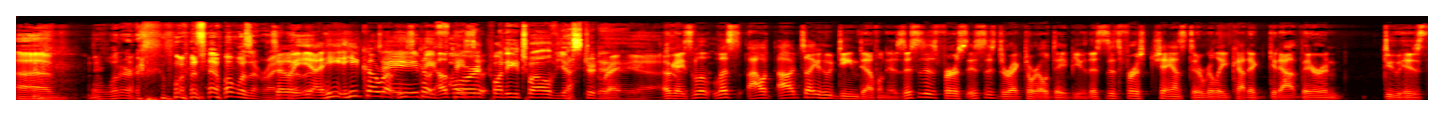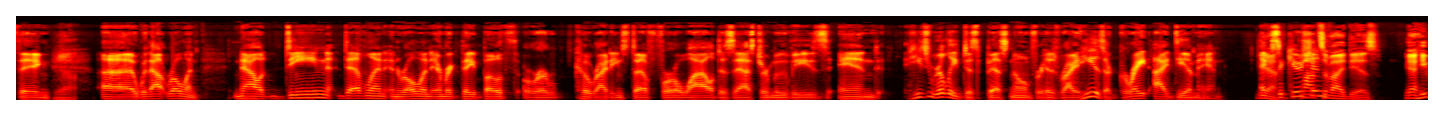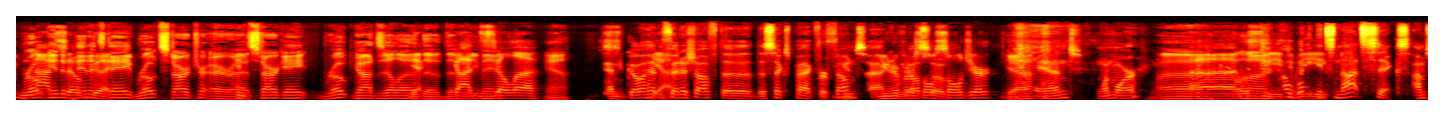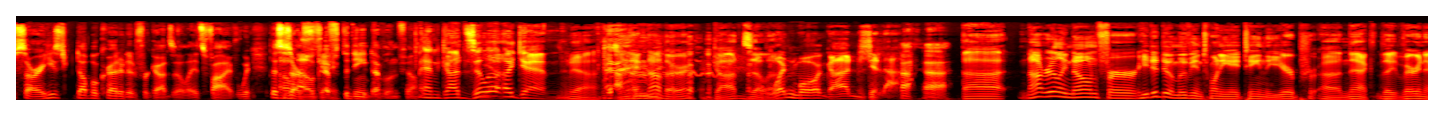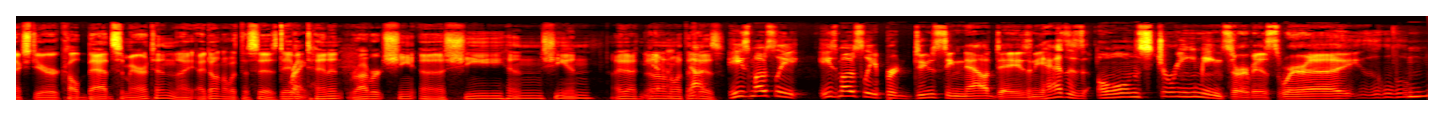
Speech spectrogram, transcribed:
Uh, what are what was that? What wasn't right? So was it? yeah, he he co-wrote. Day He's co- before okay, so 2012 yesterday. Right. Yeah. Okay, so let's. I'll I'll tell you who Dean Devlin is. This is his first. This is his directorial debut. This is his first chance to really kind of get out there and do his thing. Yeah. Uh, without Roland. Now, Dean Devlin and Roland Emmerich, they both were co-writing stuff for a while, disaster movies, and he's really just best known for his writing. He is a great idea man. Yeah, Execution. Lots of ideas. Yeah, he wrote Not so Independence good. Day, wrote Star Tre- or uh, Stargate, wrote Godzilla, Yeah, the the remake. Godzilla. Yeah, And go ahead Yeah. and finish off the the six pack for film Un- sack. Universal also- Soldier. yeah. And one more. Uh, Uh, hold let's on. see. Oh wait, we- it's not six. I'm sorry. He's double credited for Godzilla. It's five. We- This is Oh, our okay. fifth Dean Devlin film. And Godzilla again. Yeah, and another Godzilla. One more Godzilla. Uh, not really known for. He did do a movie in 2018, the year uh, next, the very next year, called Bad Samaritan. I, I don't know what this is. David Right. Tennant, Robert She- uh, Sheehan, Sheehan. I, don't- I don't know what that Now, is. He's mostly he's mostly producing nowadays, and he has his own streaming service where uh,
